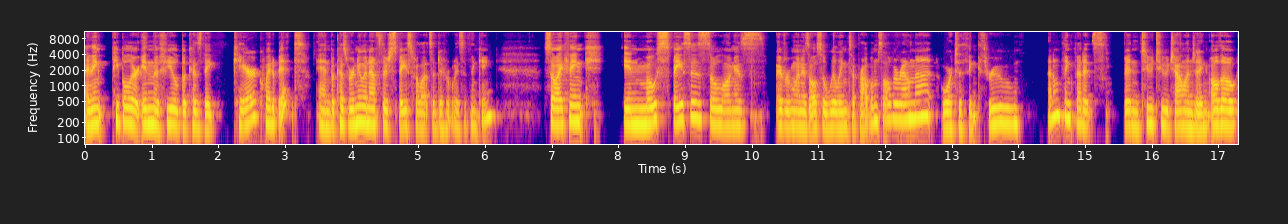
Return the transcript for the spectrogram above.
I think people are in the field because they care quite a bit. And because we're new enough, there's space for lots of different ways of thinking. So I think in most spaces, so long as everyone is also willing to problem solve around that or to think through. I don't think that it's been too too challenging, although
